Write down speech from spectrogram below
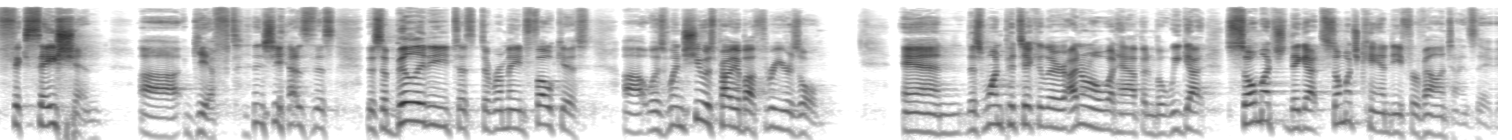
fixation uh, gift. she has this, this ability to, to remain focused uh, was when she was probably about three years old. And this one particular, I don't know what happened, but we got so much, they got so much candy for Valentine's Day.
